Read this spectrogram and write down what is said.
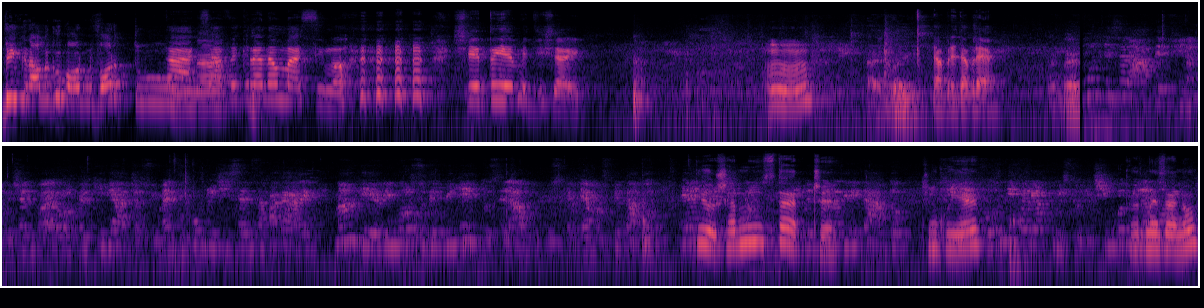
Wygrał kupon Fortuna. Tak, za wygraną Massimo. Świętujemy dzisiaj. Mm. Eh, D'apre, d'apre. Molte salate fino a 200 euro per chi viaggia sui mezzi pubblici senza pagare, ma anche il rimborso del biglietto se l'autobus che abbiamo aspettato Już, a mi starczy. Dziękuję. Parmesanu.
